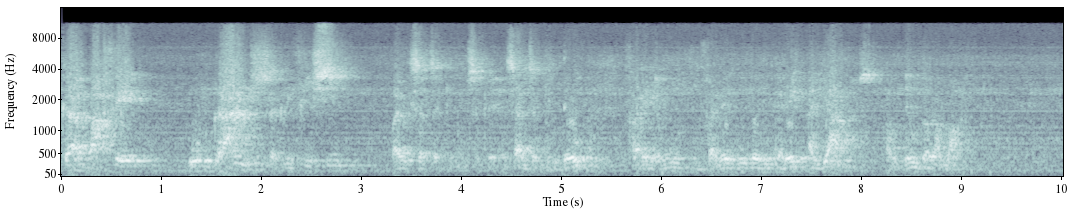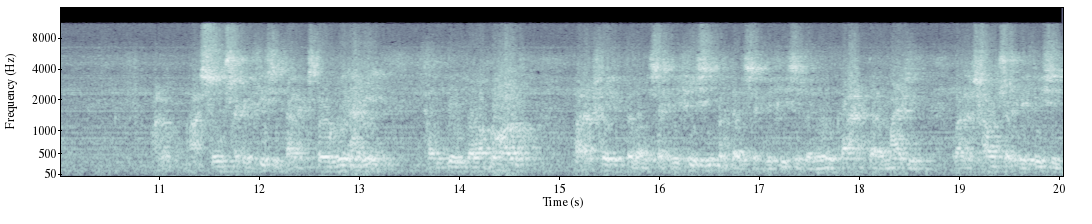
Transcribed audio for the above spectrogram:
que va fer un gran sacrifici va dir saps a quin, saps Déu faré, faré, ho dedicaré a Llames, el Déu de la mort bueno, va ser un sacrifici tan extraordinari que el Déu de la mort per efecte del sacrifici, perquè el sacrifici té un caràcter màgic, quan es fa un sacrifici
